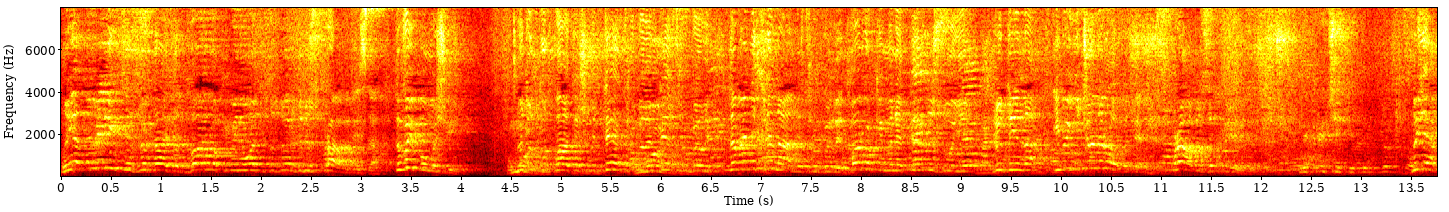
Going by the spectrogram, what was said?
Ну я до міліції звертаюся, два роки ви не можете одною людиною справитися. То ви поможіть. Ви тут купаєте, що ви те зробили, те Поможемо. зробили. Та ви ні хрена не зробили. Два роки мене тероризує людина, і ви нічого не робите. Справу закрили. Не. Ну як,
